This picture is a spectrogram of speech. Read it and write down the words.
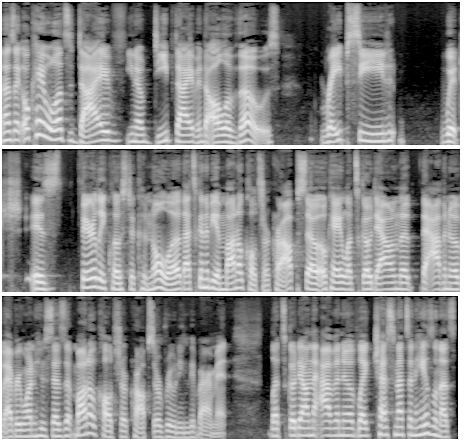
And I was like, okay, well, let's dive, you know, deep dive into all of those. Rapeseed, which is fairly close to canola, that's going to be a monoculture crop. So, okay, let's go down the, the avenue of everyone who says that monoculture crops are ruining the environment. Let's go down the avenue of like chestnuts and hazelnuts.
